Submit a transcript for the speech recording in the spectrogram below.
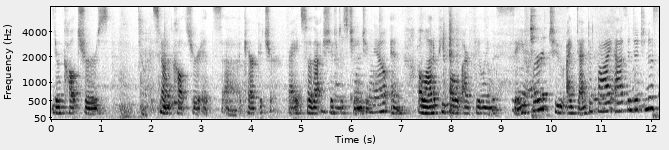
your cultures it's not a culture, it's a caricature, right? So that shift is changing now, and a lot of people are feeling safer to identify as Indigenous.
